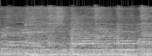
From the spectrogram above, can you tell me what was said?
bad rags about an old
